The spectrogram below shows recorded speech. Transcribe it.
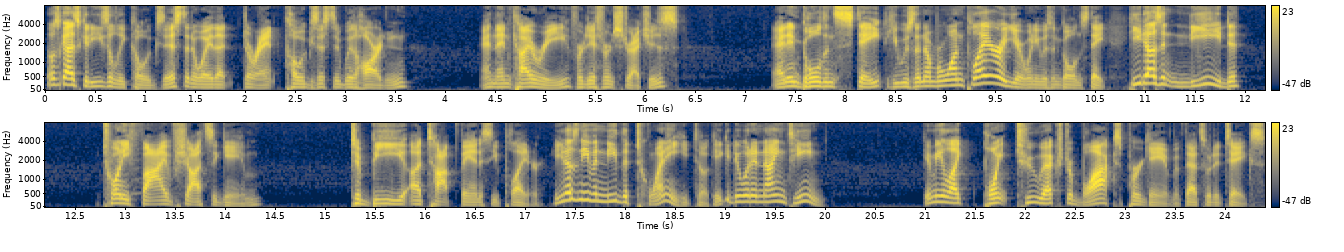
Those guys could easily coexist in a way that Durant coexisted with Harden and then Kyrie for different stretches. And in Golden State, he was the number one player a year when he was in Golden State. He doesn't need 25 shots a game to be a top fantasy player. He doesn't even need the 20 he took. He could do it in 19. Give me like 0.2 extra blocks per game if that's what it takes.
